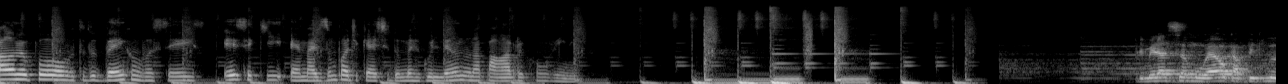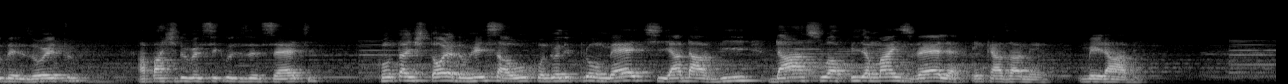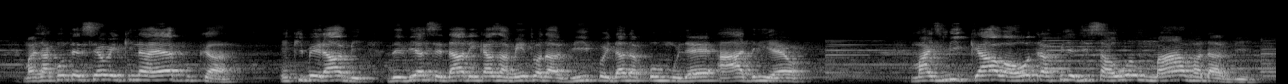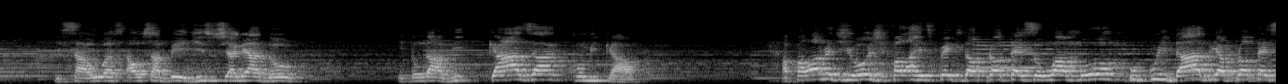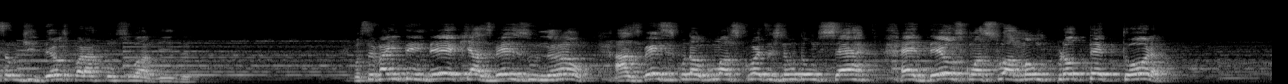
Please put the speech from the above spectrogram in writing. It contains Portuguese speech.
Fala, meu povo, tudo bem com vocês? Esse aqui é mais um podcast do Mergulhando na Palavra com o Vini. Primeira Samuel, capítulo 18, a partir do versículo 17, conta a história do rei Saul quando ele promete a Davi dar a sua filha mais velha em casamento, Merabe. Mas aconteceu em que na época em que Merabe devia ser dada em casamento a Davi, foi dada por mulher a Adriel. Mas Mical, a outra filha de Saul, amava Davi. E Saul, ao saber disso, se agradou. Então Davi casa com Mical. A palavra de hoje fala a respeito da proteção, o amor, o cuidado e a proteção de Deus para com sua vida. Você vai entender que às vezes o não, às vezes quando algumas coisas não dão certo, é Deus com a sua mão protetora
